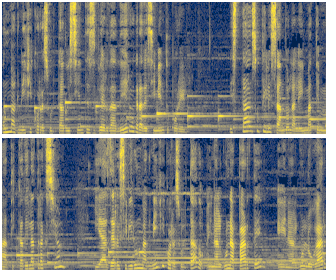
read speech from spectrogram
un magnífico resultado y sientes verdadero agradecimiento por él, estás utilizando la ley matemática de la atracción y has de recibir un magnífico resultado en alguna parte, en algún lugar,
